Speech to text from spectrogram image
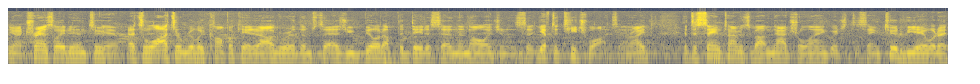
You know, translated into Yeah. that's lots of really complicated algorithms to, as you build up the data set and the knowledge, and you have to teach Watson, right? At the same time, it's about natural language. At the same too, to be able to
